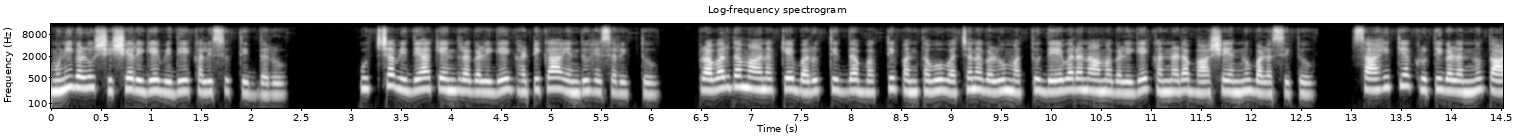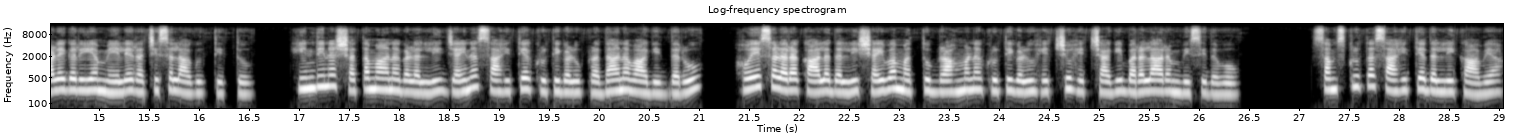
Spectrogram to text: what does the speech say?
ಮುನಿಗಳು ಶಿಷ್ಯರಿಗೆ ವಿಧಿ ಕಲಿಸುತ್ತಿದ್ದರು. ಉಚ್ಚ ವಿದ್ಯಾಕೇಂದ್ರಗಳಿಗೆ ಘಟಿಕಾ ಎಂದು ಹೆಸರಿತ್ತು. ಪ್ರವರ್ಧಮಾನಕ್ಕೆ ಬರುತ್ತಿದ್ದ ಭಕ್ತಿ ಪಂಥವು ವಚನಗಳು ಮತ್ತು ದೇವರನಾಮಗಳಿಗೆ ಕನ್ನಡ ಭಾಷೆಯನ್ನು ಬಳಸಿತು. ಸಾಹಿತ್ಯ ಕೃತಿಗಳನ್ನು ತಾಳೆಗರಿಯ ಮೇಲೆ ರಚಿಸಲಾಗುತ್ತಿತ್ತು. ಹಿಂದಿನ ಶತಮಾನಗಳಲ್ಲಿ ಜೈನ ಸಾಹಿತ್ಯ ಕೃತಿಗಳು ಪ್ರಧಾನವಾಗಿದ್ದರೂ, ಹೊಯ್ಸಳರ ಕಾಲದಲ್ಲಿ ಶೈವ ಮತ್ತು ಬ್ರಾಹ್ಮಣ ಕೃತಿಗಳು ಹೆಚ್ಚು ಹೆಚ್ಚಾಗಿ ಬರಲಾರಂಭಿಸಿದವು. ಸಂಸ್ಕೃತ ಸಾಹಿತ್ಯದಲ್ಲಿ ಕಾವ್ಯ,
